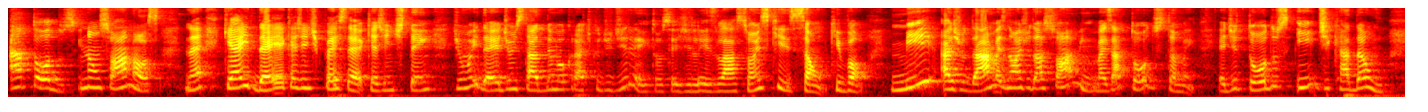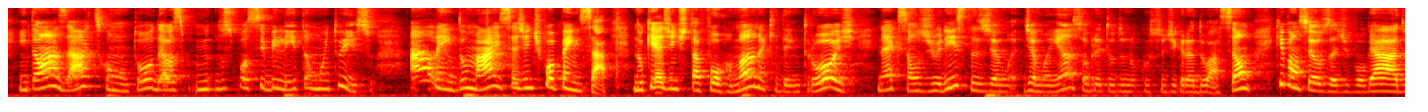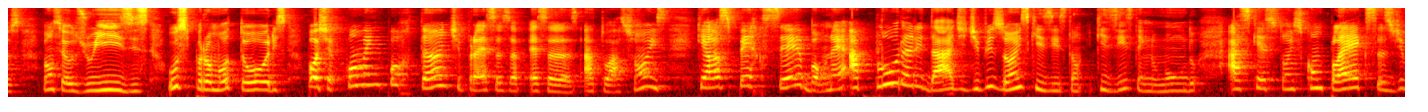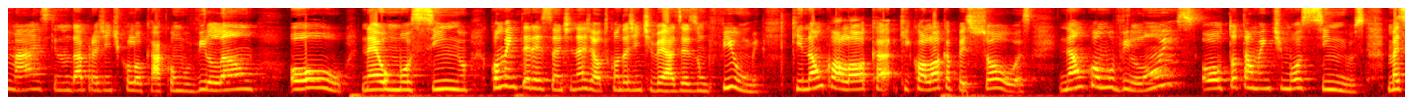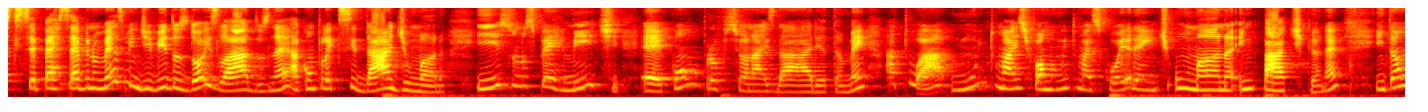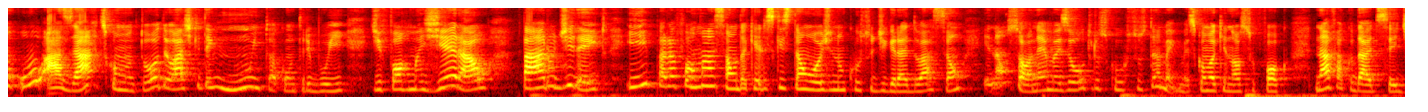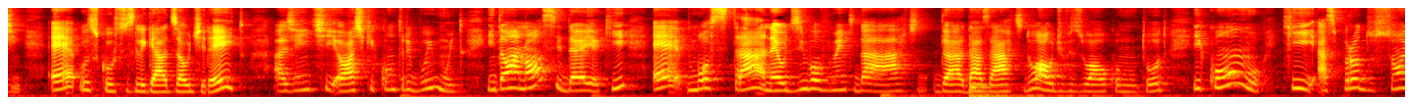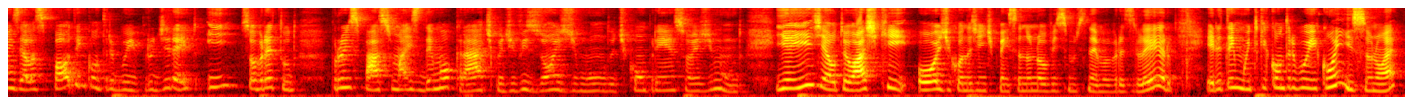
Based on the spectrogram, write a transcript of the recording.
a todos e não só a nós, né? Que é a ideia que a gente percebe, que a gente tem de uma ideia de um Estado democrático de direito, ou seja, de legislações que são que vão me ajudar, mas não ajudar só a mim, mas a todos também. É de todos e de cada um. Então as artes como um todo, elas nos possibilitam muito isso. Além do mais, se a gente for pensar no que a gente está formando aqui dentro hoje, né, que são os juristas de amanhã, sobretudo no curso de graduação, que vão ser os advogados, vão ser os juízes, os promotores. Poxa, como é importante para essas, essas atuações que elas percebam né, a pluralidade de visões que, existam, que existem no mundo, as questões complexas demais que não dá para a gente colocar como vilão ou, né, o mocinho. Como é interessante, né, Gelto, quando a gente vê às vezes um filme que não coloca, que coloca pessoas não como vilões ou totalmente mocinhos, mas que você percebe no mesmo indivíduo os dois lados, né, a complexidade humana. E isso nos permite, é, como profissionais da área também, atuar muito mais de forma muito mais coerente, humana, empática, né? Então, o, as artes como um todo, eu acho que tem muito a contribuir de forma geral para o direito e para a formação daqueles que estão hoje no curso de graduação e não só, né, mas outros cursos também. Mas como aqui nosso foco na faculdade Cedim é os cursos ligados ao direito, a gente, eu acho que contribui muito. Então a nossa ideia aqui é mostrar, né, o desenvolvimento da arte, da, das artes, do audiovisual como um todo e como que as produções elas podem contribuir para o direito e, sobretudo, para um espaço mais democrático, de visões de mundo, de compreensões de mundo. E aí, Gelto, eu acho que hoje, quando a gente pensa no novíssimo cinema brasileiro, ele tem muito que contribuir com isso, não é?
